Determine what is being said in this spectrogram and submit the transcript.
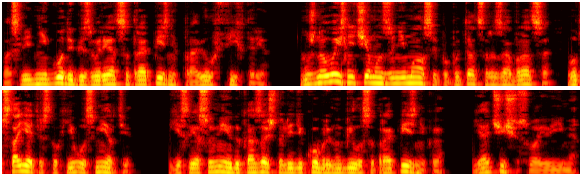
Последние годы без вариации трапезник провел в Фихтере. Нужно выяснить, чем он занимался, и попытаться разобраться в обстоятельствах его смерти. Если я сумею доказать, что леди Кобрин убила сотрапезника, я очищу свое имя.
